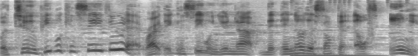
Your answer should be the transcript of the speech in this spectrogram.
But two, people can see through that, right? They can see when you're not. They know there's something else in you.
